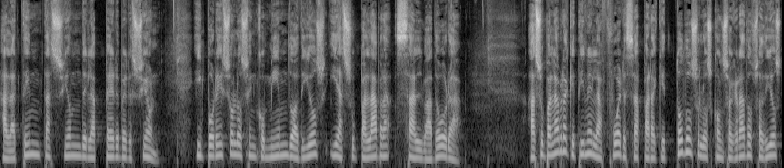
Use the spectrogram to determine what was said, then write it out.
a la tentación de la perversión. Y por eso los encomiendo a Dios y a su palabra salvadora, a su palabra que tiene la fuerza para que todos los consagrados a Dios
